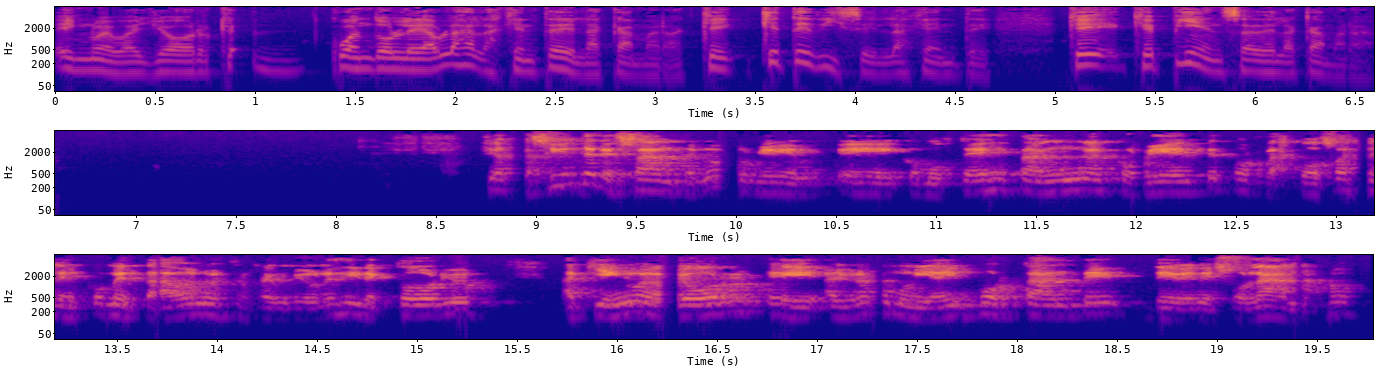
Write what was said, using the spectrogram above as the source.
en Nueva York cuando le hablas a la gente de la Cámara? ¿Qué, qué te dice la gente? ¿Qué, ¿Qué piensa de la Cámara? Fíjate, ha sido interesante, ¿no? Porque eh, como ustedes están al corriente por las cosas que les he comentado en nuestras reuniones de directorio, aquí en Nueva York eh, hay una comunidad importante de venezolanos, ¿no?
